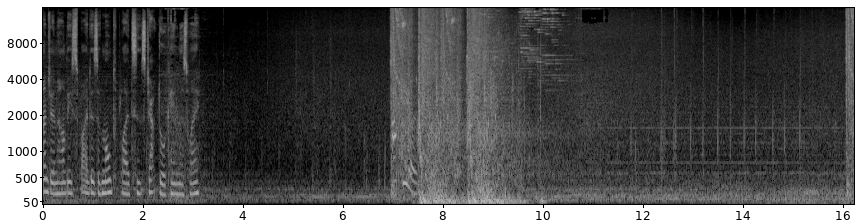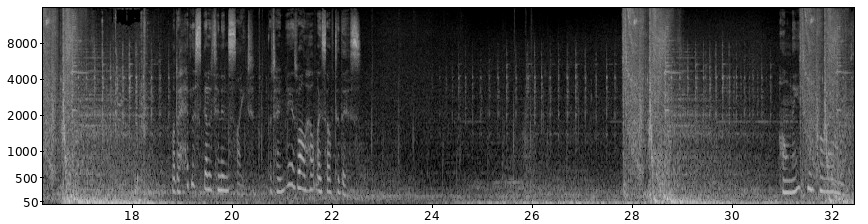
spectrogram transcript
Imagine how these spiders have multiplied since Jackdaw came this way. Not a headless skeleton in sight, but I may as well help myself to this. I'll need to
